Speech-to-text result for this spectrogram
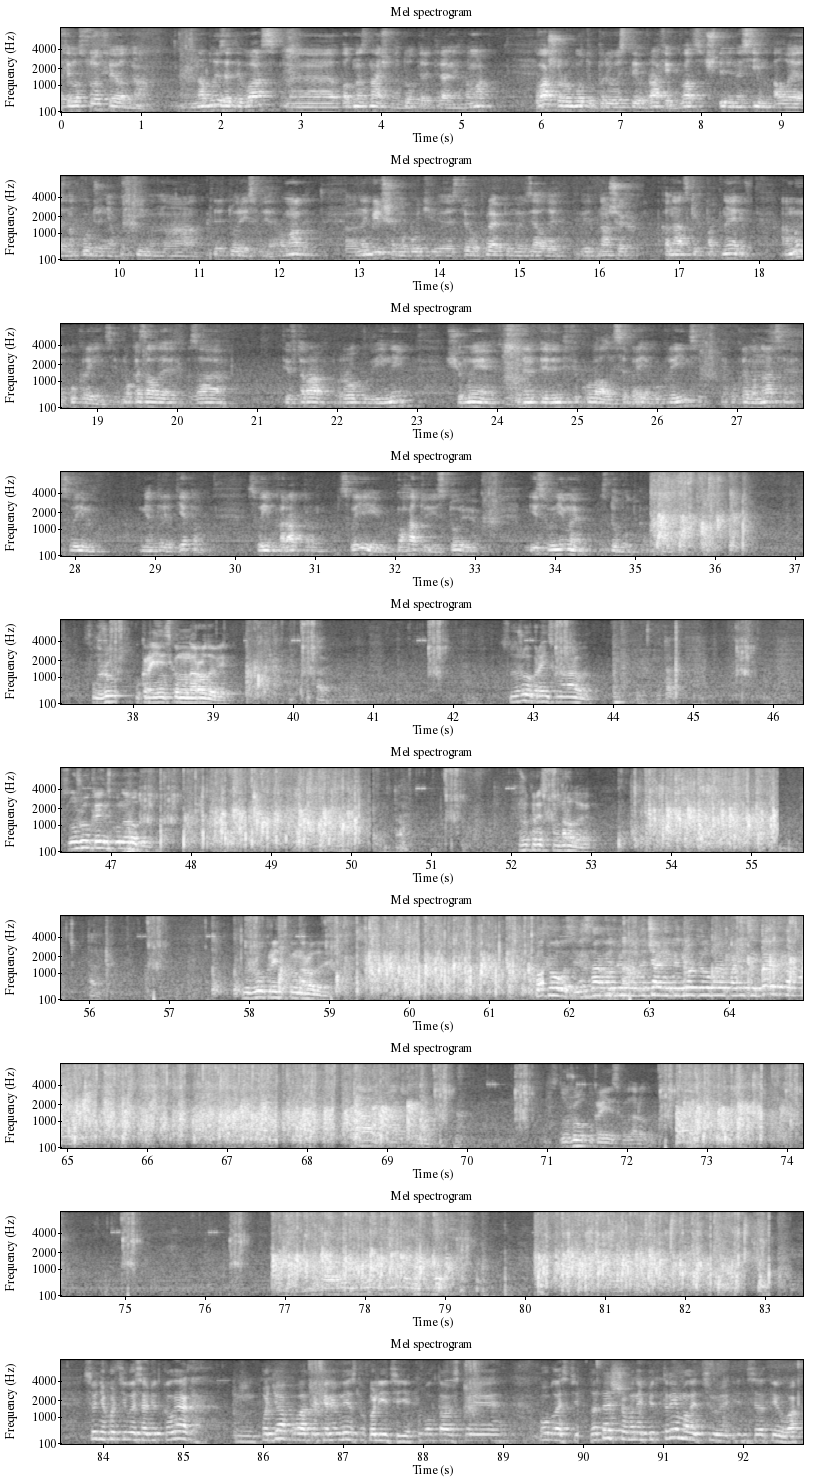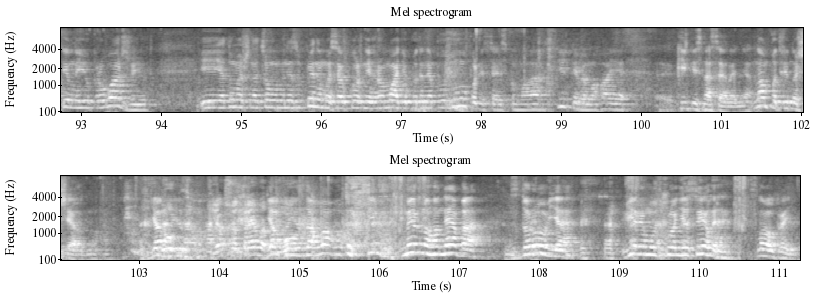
Філософія одна. Наблизити вас е, однозначно до територіальних громад. Вашу роботу перевести в графік 24 на 7, але знаходження постійно на території своєї громади. Е, Найбільше, мабуть, е, з цього проєкту ми взяли від наших канадських партнерів, а ми українці. Показали за півтора року війни, що ми ідентифікували себе як українці, як окрема нація своїм менталітетом, своїм характером, своєю багатою історією і своїми здобутками. Служу українському народові. Служу українському народу. Так. Служу українському народу. Служу українському народові. Служу українському народові. Області. Відзнаку отримав начальник підрозділу моєї поліції Береста. Служу українському народу. Сьогодні хотілося від колег подякувати керівництву поліції Полтавської області за те, що вони підтримали цю ініціативу, активно її впроваджують. І я думаю, що на цьому ми не зупинимося. В кожній громаді буде не по одному поліцейському, а скільки вимагає е, кількість населення. Нам потрібно ще одного. Дякую за, Якщо треба, дякую за увагу. Всім мирного неба, здоров'я, віримо в Збройні сили. Слава Україні!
